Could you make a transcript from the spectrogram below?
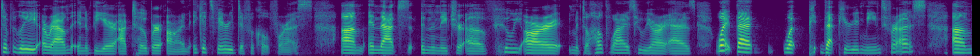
typically around the end of the year, October on, it gets very difficult for us, um, and that's in the nature of who we are, mental health wise, who we are as what that what that period means for us. Um,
